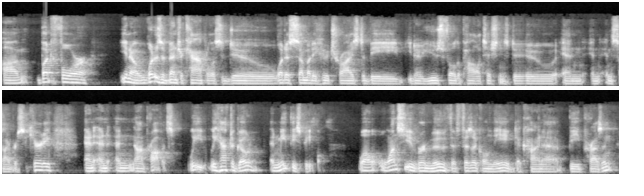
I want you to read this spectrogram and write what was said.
Um, but for you know, what does a venture capitalist do? What does somebody who tries to be, you know, useful to politicians do in, in, in cybersecurity and, and, and nonprofits? We, we have to go and meet these people. Well, once you remove the physical need to kind of be present,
